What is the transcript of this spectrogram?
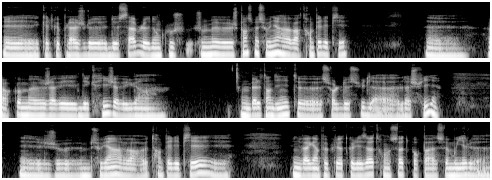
Et quelques plages de, de sable, donc où je, me, je pense me souvenir avoir trempé les pieds. Euh, alors comme euh, j'avais décrit, j'avais eu un, une belle tendinite sur le dessus de la, la, cheville. Et je me souviens avoir trempé les pieds et une vague un peu plus haute que les autres, on saute pour pas se mouiller le,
